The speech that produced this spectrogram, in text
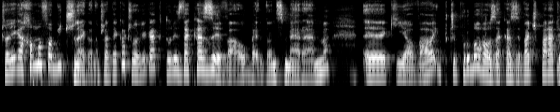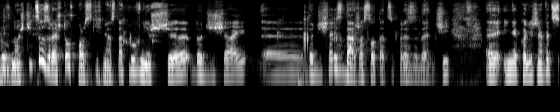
człowieka homofobicznego, na przykład jako człowieka, który zakazywał, będąc merem y, Kijowa, czy próbował zakazywać parad równości, co zresztą w polskich miastach również się do dzisiaj, y, do dzisiaj zdarza. Są tacy prezydenci i niekoniecznie nawet z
